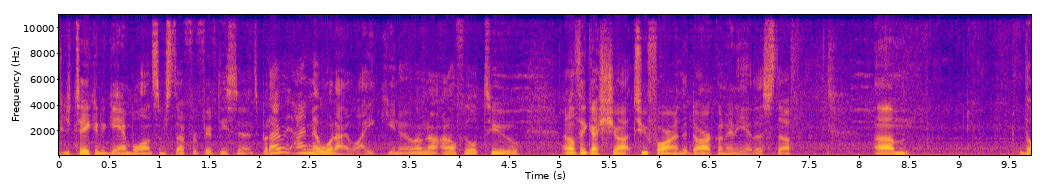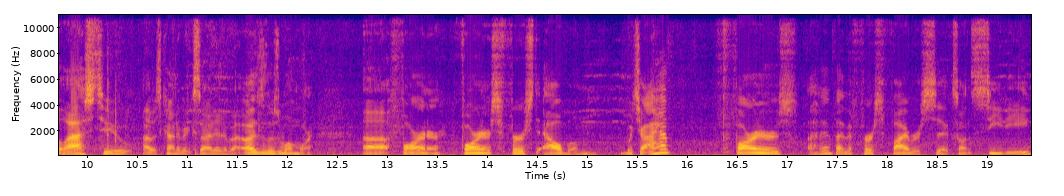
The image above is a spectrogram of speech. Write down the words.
you're taking a gamble on some stuff for 50 cents. But I, I know what I like, you know. I'm not. I don't feel too. I don't think I shot too far in the dark on any of this stuff. Um, the last two I was kind of excited about. Oh, there's one more. Uh, Foreigner, Foreigner's first album, which I have Foreigner's. I think like the first five or six on CD.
